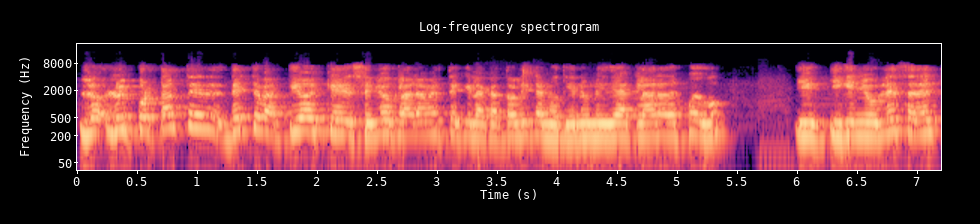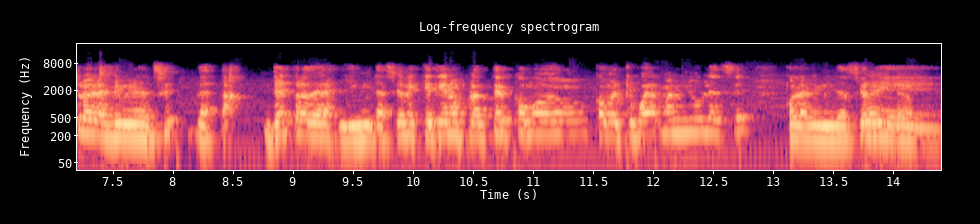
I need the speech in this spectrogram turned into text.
lo, lo, importante de este partido es que se vio claramente que la Católica no tiene una idea clara de juego y, y que Ñublense dentro de las limitaciones dentro de las limitaciones que tiene un plantel como, como el que puede armar Ñublense, con las limitaciones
